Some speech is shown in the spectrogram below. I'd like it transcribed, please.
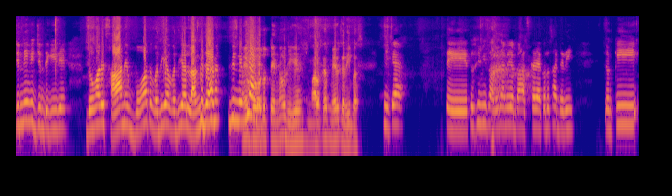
ਜਿੰਨੀ ਵੀ ਜ਼ਿੰਦਗੀ ਦੇ ਦੋਵਾਂ ਦੇ ਸਾਹ ਨੇ ਬਹੁਤ ਵਧੀਆ ਵਧੀਆ ਲੰਘ ਜਾਣ ਜਿੰਨੇ ਵੀ ਦੋ ਤੋਂ ਤਿੰਨ ਹੋ ਜੀਏ ਮਾਲਕ ਮਿਹਰ ਕਰੀ ਬਸ। ਠੀਕ ਹੈ। ਤੇ ਤੁਸੀਂ ਵੀ ਸਾਰੇ ਜਾਣੇ ਅਰਦਾਸ ਕਰਿਆ ਕਰੋ ਸਾਡੇ ਲਈ ਕਿਉਂਕਿ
